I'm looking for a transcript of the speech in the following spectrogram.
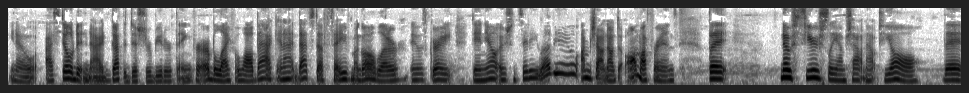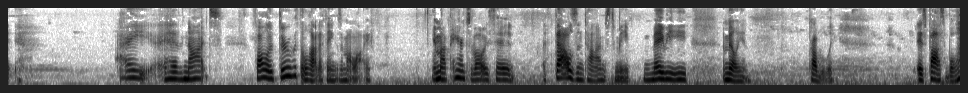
you know, I still didn't. I got the distributor thing for Herbalife a while back, and I, that stuff saved my gallbladder. It was great. Danielle, Ocean City, love you. I'm shouting out to all my friends, but no, seriously, I'm shouting out to y'all that I have not followed through with a lot of things in my life. And my parents have always said a thousand times to me, maybe a million, probably. It's possible.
